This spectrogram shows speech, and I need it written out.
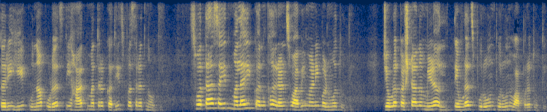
तरीही कुणापुढंच ती हात मात्र कधीच पसरत नव्हती. स्वतःसहित मलाही कणखर आणि स्वाभिमानी बनवत होती. जेवढं कष्टानं मिळेल तेवढंच पुरवून पुरवून वापरत होती.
